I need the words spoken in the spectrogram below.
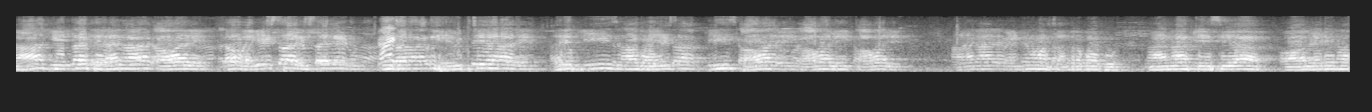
నాకు ఇట్లా తెలంగాణ కావాలి. నా వైఎస్ఆర్ ఇస్తలేడు. నాకు హెల్ప్ చేయాలి. అరే ప్లీజ్ నాకు వైఎస్ఆర్ ప్లీజ్ కావాలి కావాలి కావాలి. అనగానే వెంటనే మా చంద్రబాబు నాన్న కేసీఆర్ ఆల్రెడీ నా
